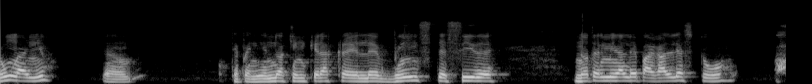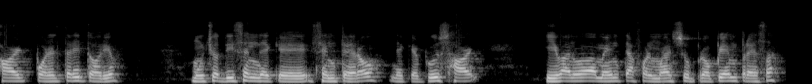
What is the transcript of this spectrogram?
un año, eh, dependiendo a quién quieras creerle, Vince decide no terminar de pagarles tu Hart por el territorio. Muchos dicen de que se enteró de que Bruce Hart iba nuevamente a formar su propia empresa.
